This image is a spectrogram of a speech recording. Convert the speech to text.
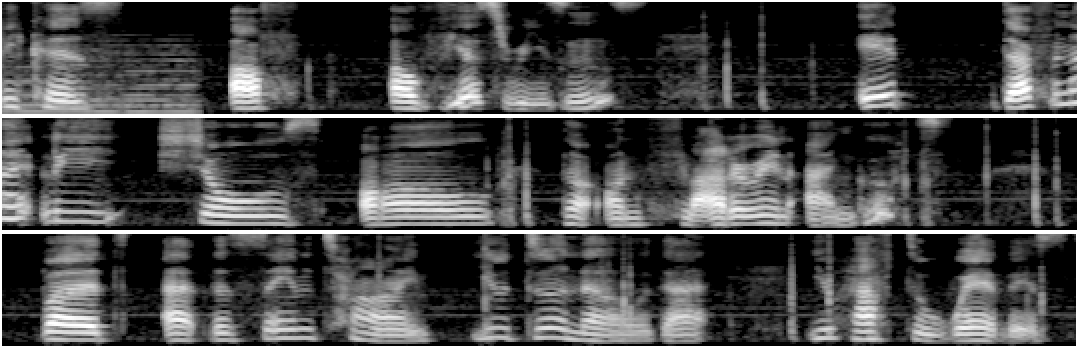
because of obvious reasons, it definitely shows all the unflattering angles. But at the same time you do know that you have to wear this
